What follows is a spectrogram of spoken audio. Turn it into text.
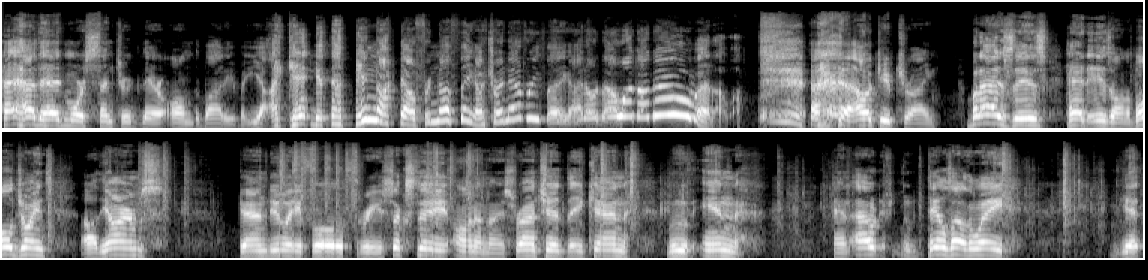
have the head more centered there on the body. But yeah, I can't get that pin knocked out for nothing. I tried everything. I don't know what to do, but oh. I'll keep trying. But as is, head is on the ball joint. Uh, the arms can do a full 360 on a nice ratchet. They can move in and out. If you move the tails out of the way, get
